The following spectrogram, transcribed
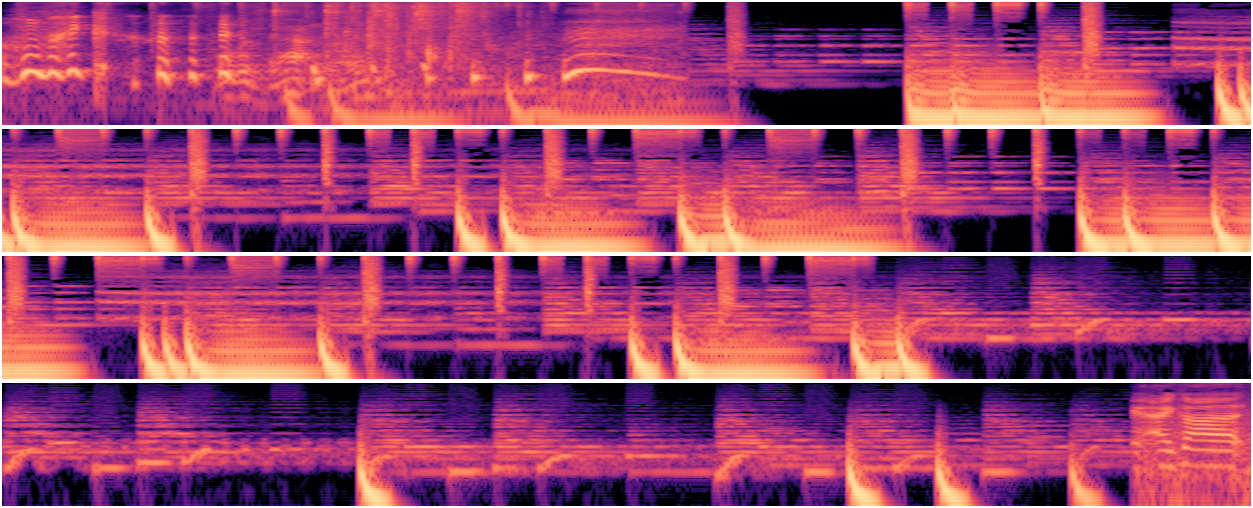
Oh my god. What was that, bro? I got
